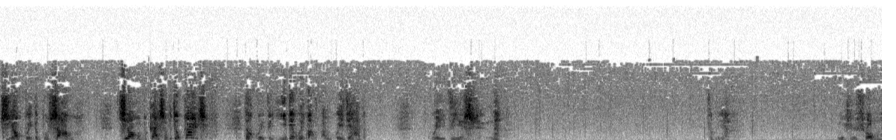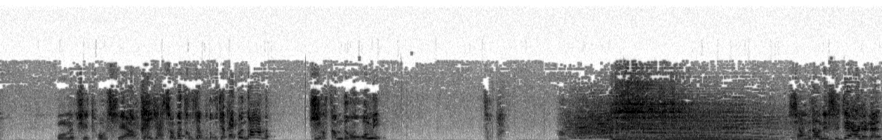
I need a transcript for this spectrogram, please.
只要鬼子不杀我们，叫我们干什么就干什么，那鬼子一定会放咱们回家的。鬼子也是人呐。怎么样？你是说我们去投降？哎呀，什么投降不投降，还管那个？只要咱们能活命，走吧。啊！想不到你是这样的人，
